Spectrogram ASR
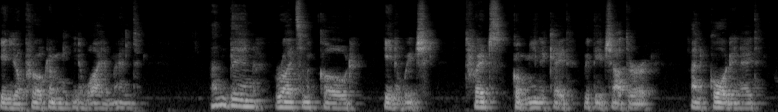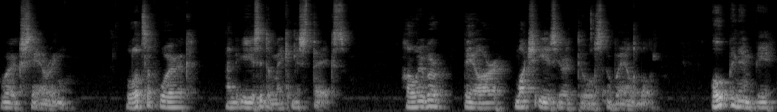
in your programming environment, and then write some code in which threads communicate with each other and coordinate work sharing. Lots of work and easy to make mistakes. However, there are much easier tools available. OpenMP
